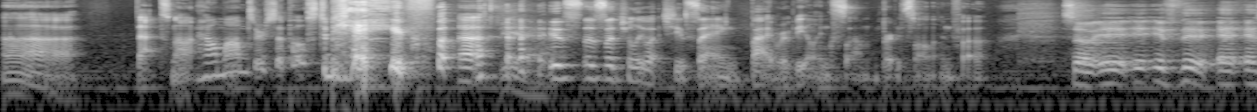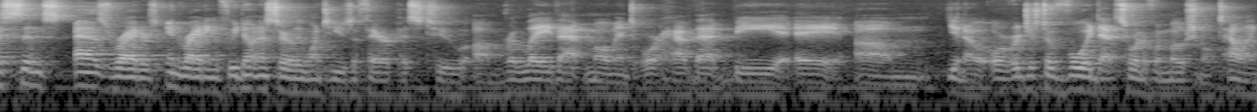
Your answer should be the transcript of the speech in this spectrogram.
uh that's not how moms are supposed to behave. uh, Yeah. Is essentially what she's saying by revealing some personal info. So if the as since as writers in writing, if we don't necessarily want to use a therapist to um, relay that moment or have that be a um, you know or just avoid that sort of emotional telling,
